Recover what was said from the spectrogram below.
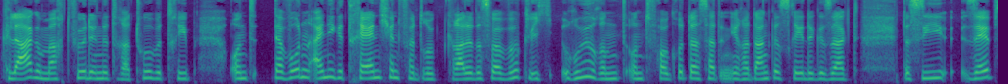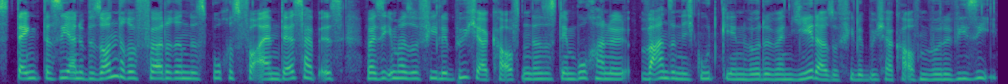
klargemacht für den Literaturbetrieb. Und da wurden einige Tränchen verdrückt gerade. Das war wirklich rührend. Und Frau Grütters hat in ihrer Dankesrede gesagt, dass sie selbst denkt, dass sie eine besondere Förderin des Buches vor allem deshalb ist, weil sie immer so viele Bücher kauft und dass es dem Buchhandel wahnsinnig gut gehen würde, wenn jeder so viele Bücher kaufen würde wie sie.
